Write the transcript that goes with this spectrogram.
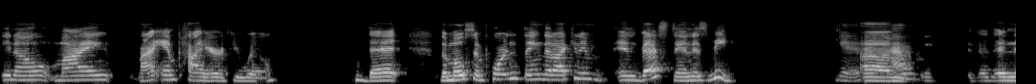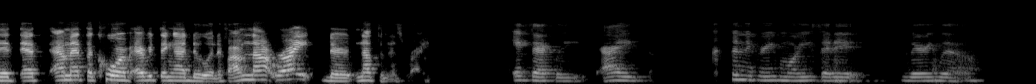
you know, my my empire, if you will, that the most important thing that I can invest in is me. Yes. Um, and it, that I'm at the core of everything I do. And if I'm not right, there nothing is right. Exactly. I couldn't agree more. You said it very well.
